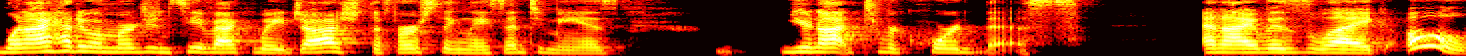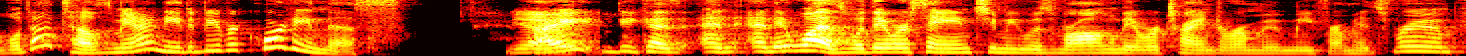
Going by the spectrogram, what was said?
when I had to emergency evacuate Josh, the first thing they said to me is, You're not to record this. And I was like, Oh, well, that tells me I need to be recording this yeah. right? Because and and it was what they were saying to me was wrong. They were trying to remove me from his room.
